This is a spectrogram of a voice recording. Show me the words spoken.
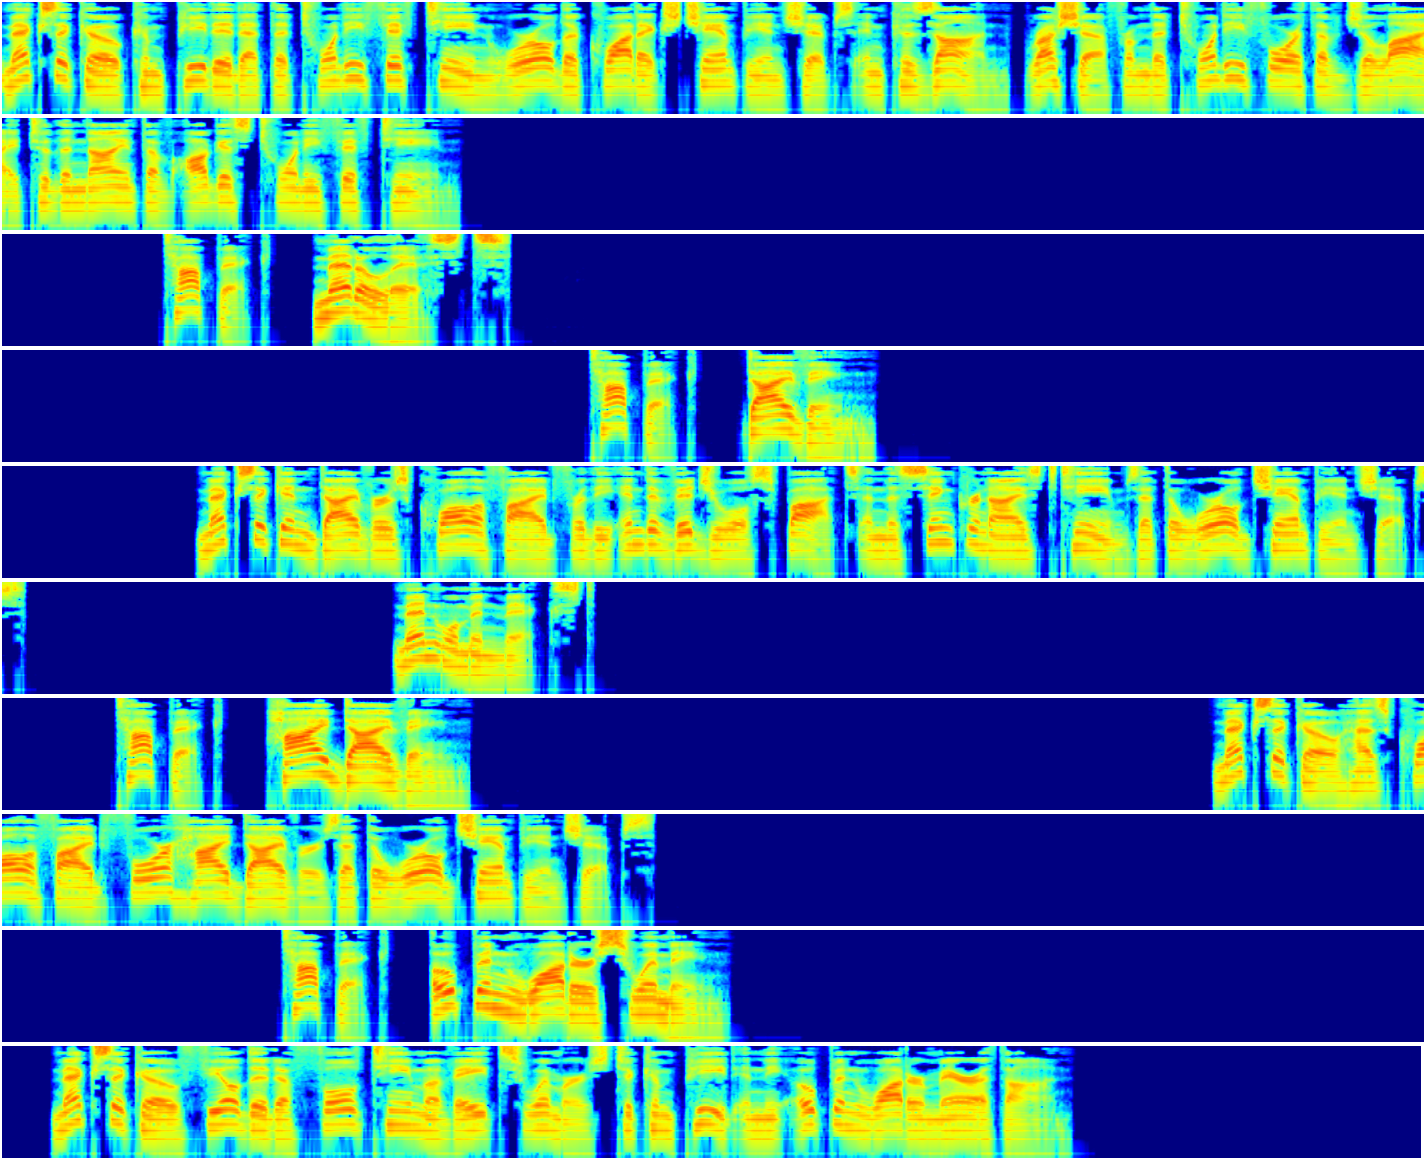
Mexico competed at the 2015 World Aquatics Championships in Kazan, Russia from 24 July to 9 August 2015. Topic: Medalists. Topic: Diving. Mexican divers qualified for the individual spots and the synchronized teams at the World Championships. Men-woman mixed. Topic: High diving Mexico has qualified four high divers at the World Championships. Topic: Open water swimming. Mexico fielded a full team of eight swimmers to compete in the open water marathon.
